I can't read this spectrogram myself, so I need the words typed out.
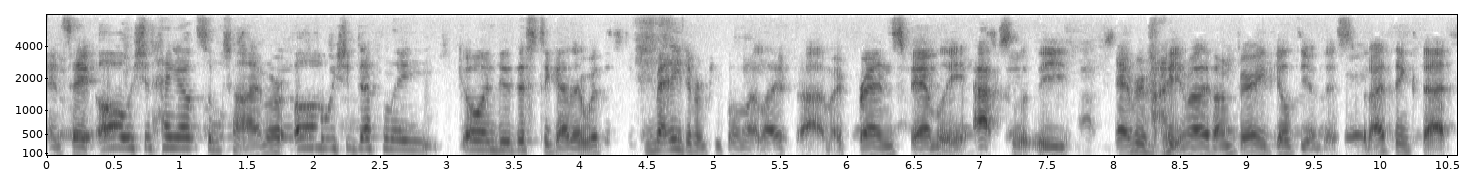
and say, "Oh, we should hang out sometime," or "Oh, we should definitely go and do this together." With many different people in my life, uh, my friends, family, absolutely everybody in my life. I'm very guilty of this, but I think that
